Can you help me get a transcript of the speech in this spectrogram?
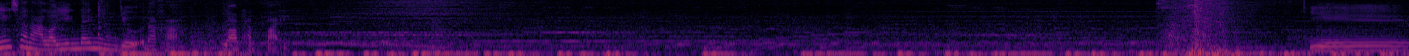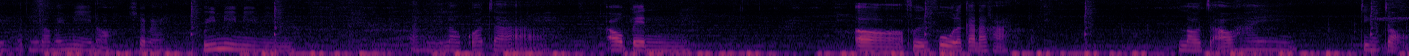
ยิ่งชนะเรายิ่งได้เงินเยอะนะคะ รอบถัดไป เย่อันนี้เราไม่มีเนาะใช่ไหมอุ้ยมีมีมีมี อันนี้เราก็จะเอาเป็น เอ่อฟื้นฟูแล้วกันนะคะ เราจะเอาให้จิ้งจอก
